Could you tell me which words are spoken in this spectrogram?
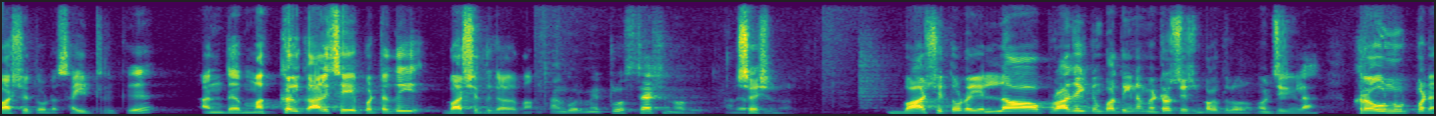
பாஷ்யத்தோட சைட் இருக்குது அந்த மக்கள் காலி செய்யப்பட்டது பாஷ்யத்துக்காக தான். அங்க ஒரு மெட்ரோ ஸ்டேஷன் வருது ஸ்டேஷன் வரும். பாஷ்யத்தோட எல்லா ப்ராஜெக்ட்டும் பார்த்தீங்கன்னா மெட்ரோ ஸ்டேஷன் பக்கத்தில் வரும். வச்சுருங்களா க்ரௌன் உட்பட.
